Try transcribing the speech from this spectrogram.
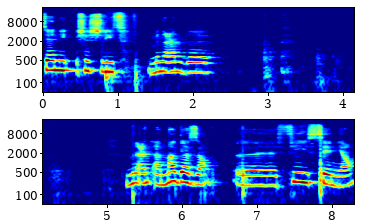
تاني شريت من عند من عند un magasin في سينيا.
